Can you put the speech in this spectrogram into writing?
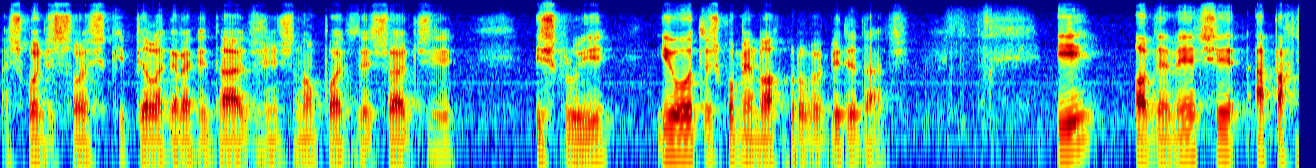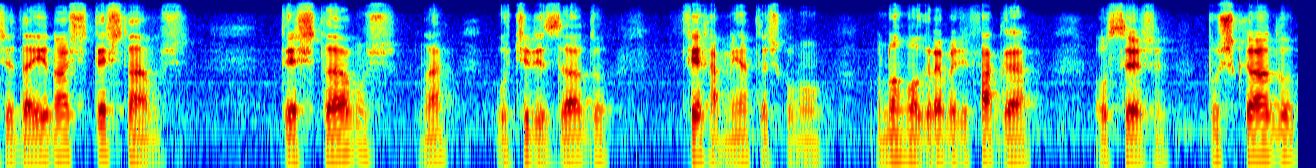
as condições que, pela gravidade, a gente não pode deixar de excluir e outras com menor probabilidade. E, obviamente, a partir daí nós testamos. Testamos, né, utilizando ferramentas como o normograma de Fagan, ou seja, buscando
